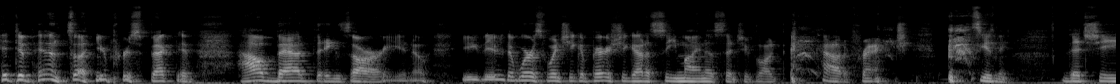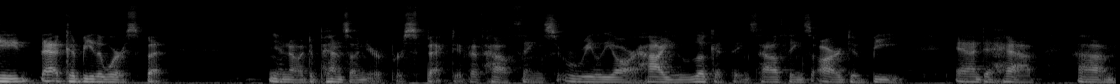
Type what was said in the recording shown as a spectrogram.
it depends on your perspective how bad things are. You know, they're the worst when she compares, she got a C minus and she flunked out of French. Excuse me. That she, that could be the worst. But, you know, it depends on your perspective of how things really are, how you look at things, how things are to be and to have. Um,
